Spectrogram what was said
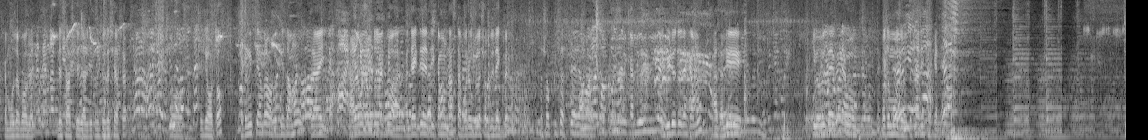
একটা মজা পাওয়া যায়। দেশে আসতে যার যে কোনো দেশে আসা তো এই যে অটো অটো নিচ্ছি আমরা অটো দিয়ে যাব প্রায় আধা ঘণ্টার মতো লাগবো। আর যাইতে যাইতে কেমন রাস্তা, পরে ওগুলো সব দেখবেন। তো সব কিছু আজকে আমার ভিডিওতে দেখামো। আজকে কীভাবে দেখবেন এবং কত মজা সাথেই থাকেন। তো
